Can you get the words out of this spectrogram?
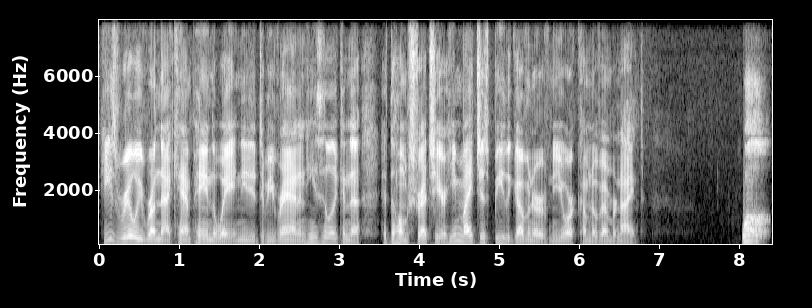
he's really run that campaign the way it needed to be ran, and he's looking to hit the home stretch here. He might just be the governor of New York come November 9th. Well,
